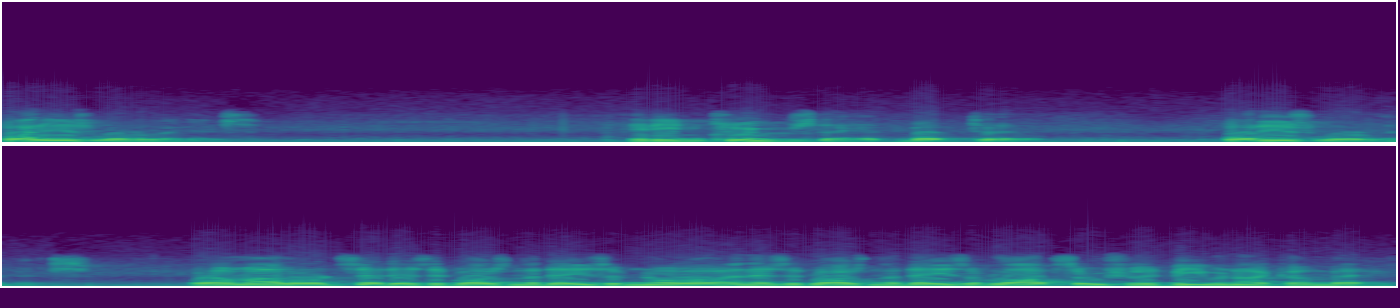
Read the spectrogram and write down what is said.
What is worldliness? It includes that, but uh, what is worldliness? Well, my Lord said, as it was in the days of Noah and as it was in the days of Lot, so shall it be when I come back.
